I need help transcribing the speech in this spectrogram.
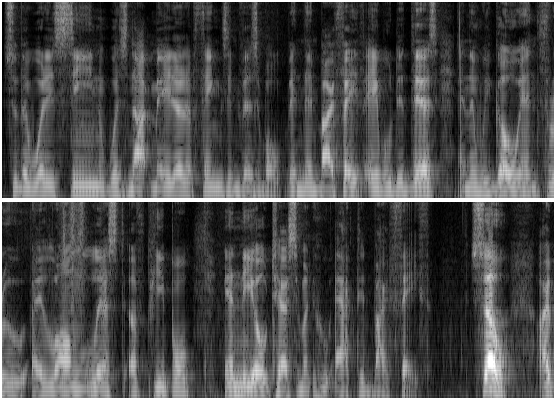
so that what is seen was not made out of things invisible. And then by faith Abel did this, and then we go in through a long list of people in the Old Testament who acted by faith. So I,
